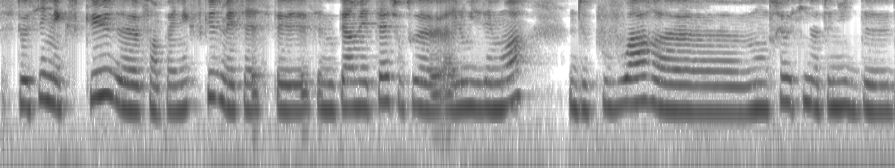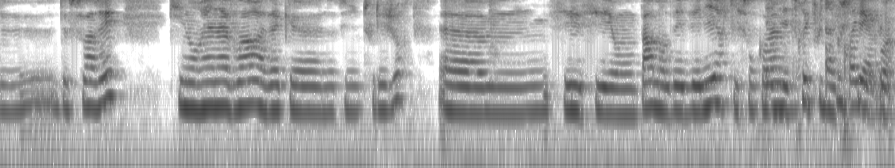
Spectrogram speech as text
c'était aussi une excuse, euh, enfin pas une excuse, mais ça, nous permettait, surtout à Louise et moi, de pouvoir montrer aussi nos tenues de, de soirée qui n'ont rien à voir avec euh, nos tenues de tous les jours. Euh, c'est, c'est, on part dans des délires qui sont quand même des trucs plus poussés, quoi.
